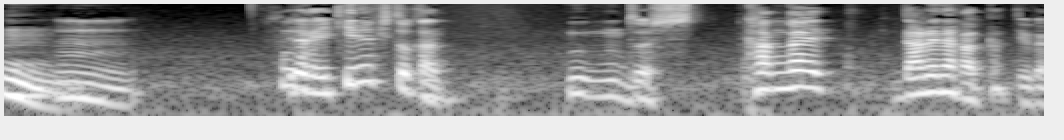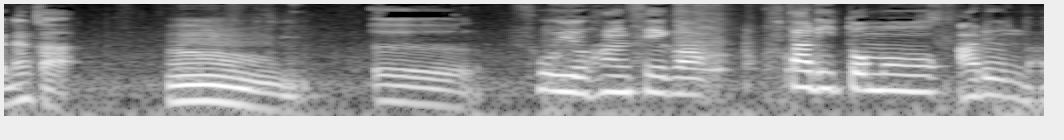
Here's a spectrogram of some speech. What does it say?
ううん。んそうだから息抜きとかうんうんとし考えられなかったっていうかなんかうん。うん。そういう反省が2人ともあるんだ。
